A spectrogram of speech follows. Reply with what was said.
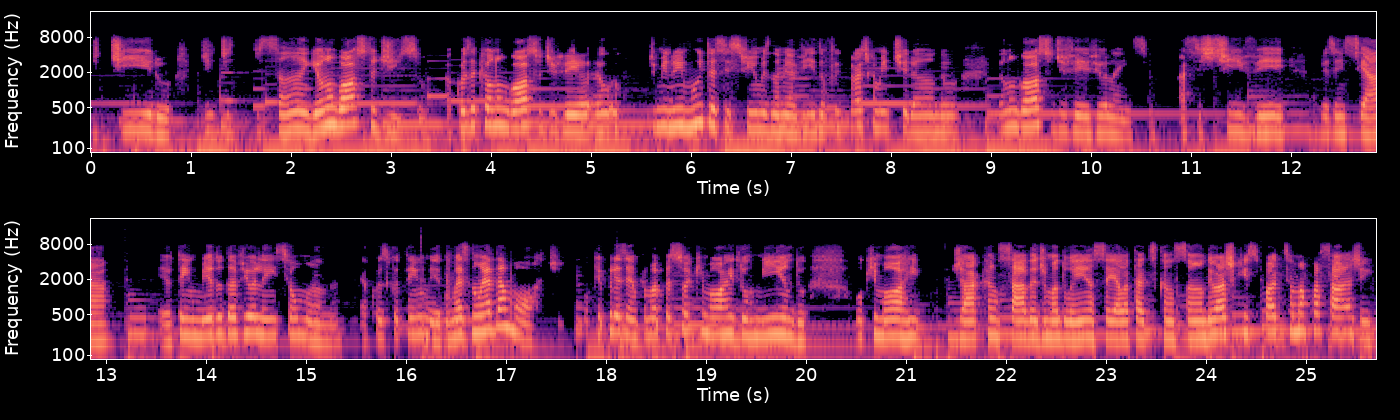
de tiro, de, de, de, sangue. Eu não gosto disso. A coisa que eu não gosto de ver, eu, eu diminui muito esses filmes na minha vida, eu fui praticamente tirando. Eu não gosto de ver violência, assistir, ver presenciar. Eu tenho medo da violência humana, é a coisa que eu tenho medo, mas não é da morte. Porque, por exemplo, uma pessoa que morre dormindo, ou que morre já cansada de uma doença e ela está descansando, eu acho que isso pode ser uma passagem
